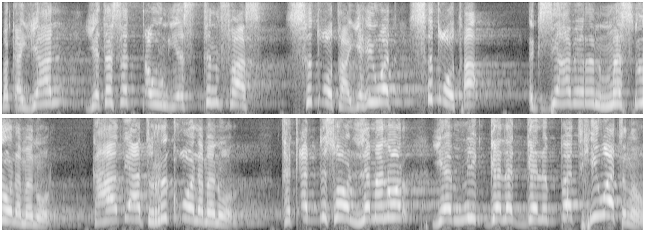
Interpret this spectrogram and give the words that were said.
በቃ ያን የተሰጠውን የስትንፋስ ስጦታ የህይወት ስጦታ እግዚአብሔርን መስሎ ለመኖር ከኃጢአት ርቆ ለመኖር ተቀድሶ ለመኖር የሚገለገልበት ህይወት ነው።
